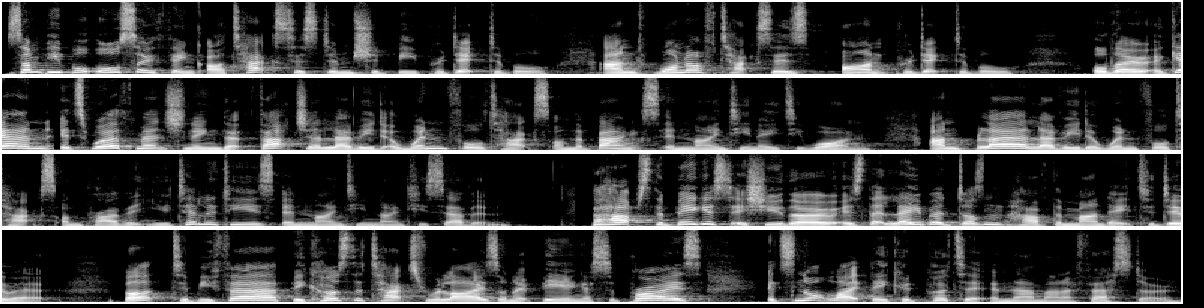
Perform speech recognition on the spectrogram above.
Some people also think our tax system should be predictable, and one off taxes aren't predictable. Although, again, it's worth mentioning that Thatcher levied a windfall tax on the banks in 1981, and Blair levied a windfall tax on private utilities in 1997. Perhaps the biggest issue, though, is that Labour doesn't have the mandate to do it. But to be fair, because the tax relies on it being a surprise, it's not like they could put it in their manifesto.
